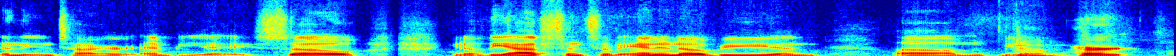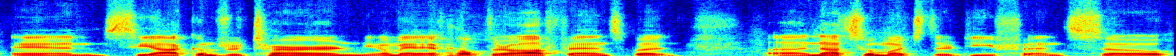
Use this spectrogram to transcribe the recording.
in the entire NBA. So, you know, the absence of Anunoby and um, you know. Hurt and Siakam's return, you know, may have helped their offense, but uh, not so much their defense. So.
